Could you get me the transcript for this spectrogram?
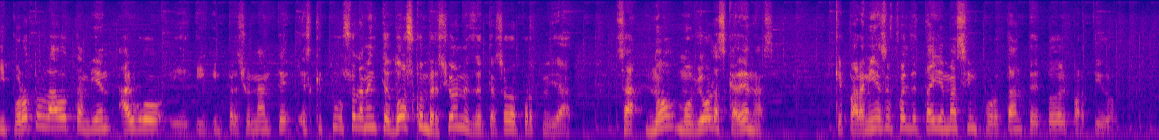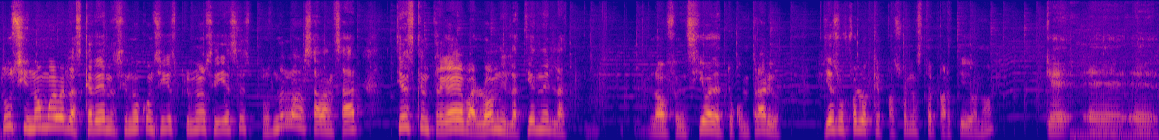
Y por otro lado, también algo i- impresionante es que tuvo solamente dos conversiones de tercera oportunidad. O sea, no movió las cadenas. que para mí ese fue el detalle más importante de todo el partido. Tú si no mueves las cadenas, si no consigues primeros y dieces, pues no lo vas a avanzar. Tienes que entregar el balón y la tiene la, la ofensiva de tu contrario. Y eso fue lo que pasó en este partido, ¿no? Que eh, eh,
